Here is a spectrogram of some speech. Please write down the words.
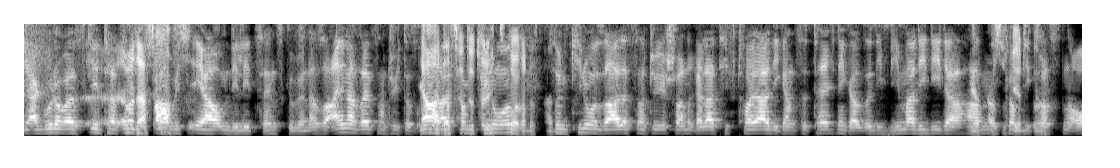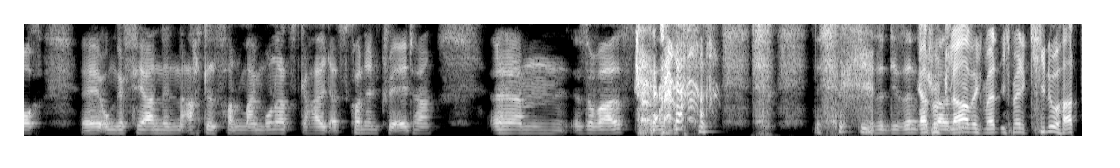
Ja gut, aber es geht tatsächlich, glaube ich, eher um die Lizenzgewinn. Also einerseits natürlich das Ja, das wird natürlich Kino. teurer. Das so ein Kinosaal ist natürlich schon relativ teuer, die ganze Technik, also die Beamer, die die da haben, das ich glaube, die kosten auch äh, ungefähr einen Achtel von meinem Monatsgehalt als Content Creator. Ähm, sowas. diese, die sind Ja, schon klar, aber ich meine, ich mein, Kino hat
